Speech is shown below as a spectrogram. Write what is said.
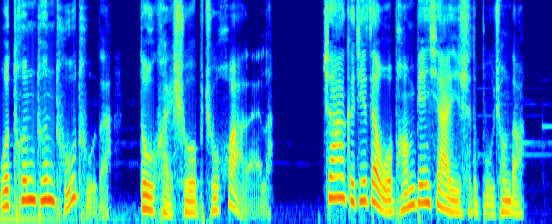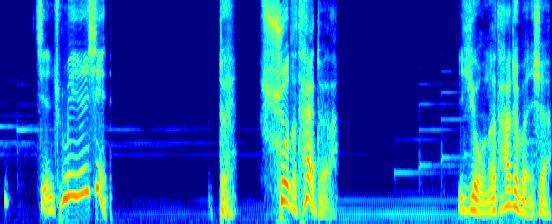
我吞吞吐吐的，都快说不出话来了。扎克街在我旁边下意识的补充道：“简直没人性。”对，说的太对了。有了他这本事，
